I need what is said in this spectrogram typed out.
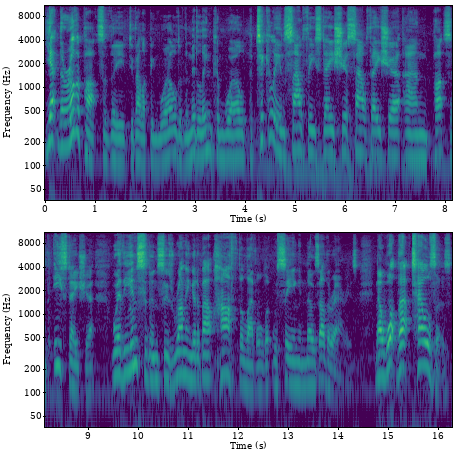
Yet there are other parts of the developing world, of the middle income world, particularly in Southeast Asia, South Asia, and parts of East Asia, where the incidence is running at about half the level that we're seeing in those other areas. Now, what that tells us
